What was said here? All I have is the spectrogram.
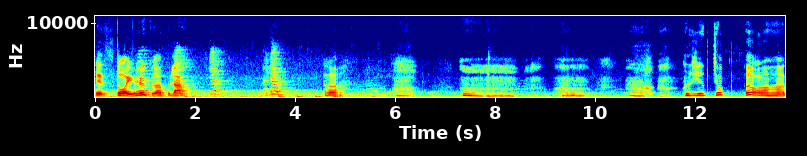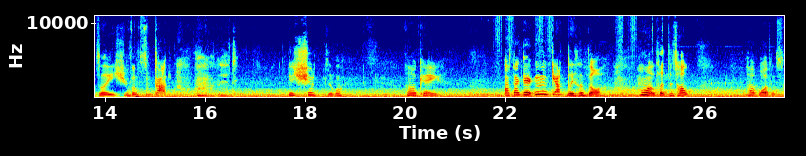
Det står ju högre på la. Uh. Jag, jag, alltså i tjuvstad. Det skjuter va? Okej. Jag tänker inte att det är bra. För att det har... How was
